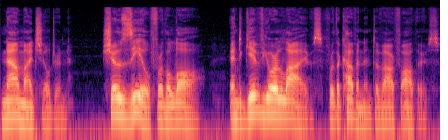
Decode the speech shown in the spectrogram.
Now, my children, show zeal for the law, and give your lives for the covenant of our fathers.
